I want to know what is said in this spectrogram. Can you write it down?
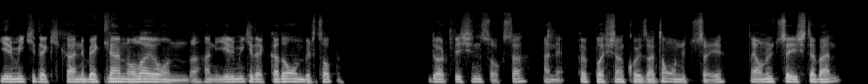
22 dakika hani beklenen olay o onun. Hani 22 dakikada 11 top. 4-5'ini soksa hani öp başına koy zaten 13 sayı. Yani 13 sayı işte ben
